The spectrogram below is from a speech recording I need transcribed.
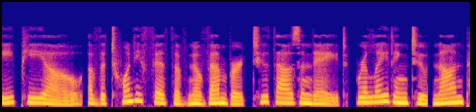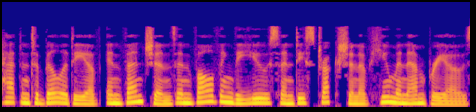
EPO of 25 November 2008, relating to non-patentability of inventions involving the use and destruction of human embryos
